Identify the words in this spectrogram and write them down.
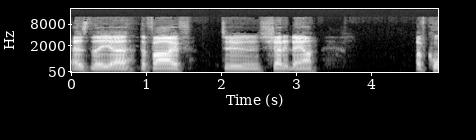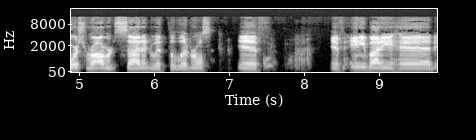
as the uh, the five to shut it down. Of course, Roberts sided with the liberals. If if anybody had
